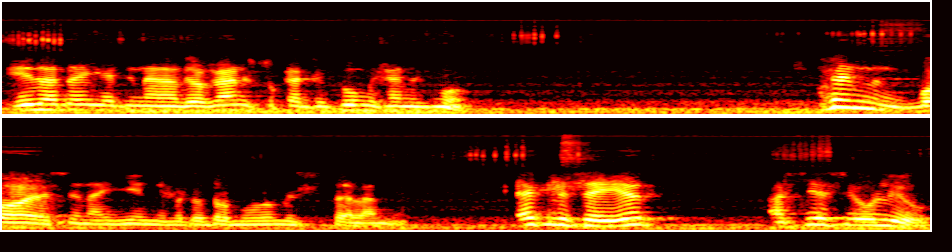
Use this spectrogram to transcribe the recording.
είδατε για την αναδιοργάνωση του κρατικού μηχανισμού δεν μπόρεσε να γίνει με τον τρόπο που εμείς θέλαμε. Έκλεισε η ΕΡΤ αρχές Ιουλίου.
